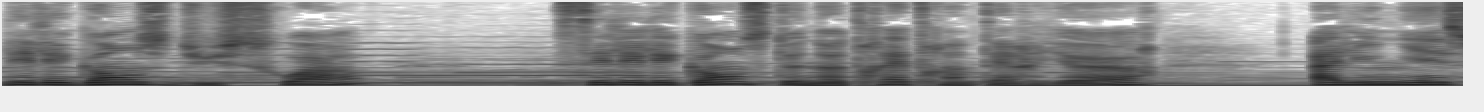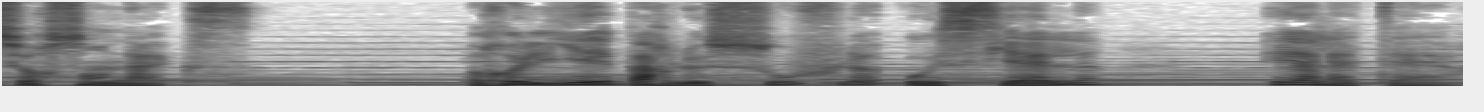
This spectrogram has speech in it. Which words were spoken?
L'élégance du soi, c'est l'élégance de notre être intérieur aligné sur son axe, relié par le souffle au ciel et à la terre.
